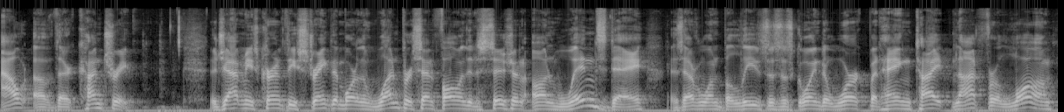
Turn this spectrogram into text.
out of their country. The Japanese currency strengthened more than 1% following the decision on Wednesday, as everyone believes this is going to work, but hang tight, not for long.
